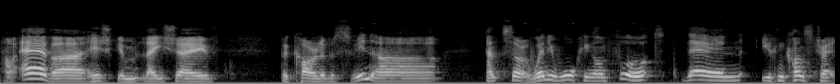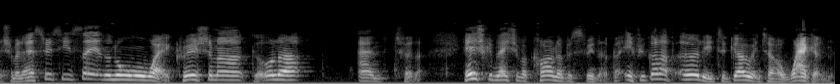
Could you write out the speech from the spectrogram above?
However, hishkim leishav b'korona b'svina, and so when you're walking on foot, then you can concentrate on Shema Esra, so you say it the normal way. Kriya Shema, Geula, and Tefillah. Hishkim leisha b'korona b'svina. But if you got up early to go into a wagon,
